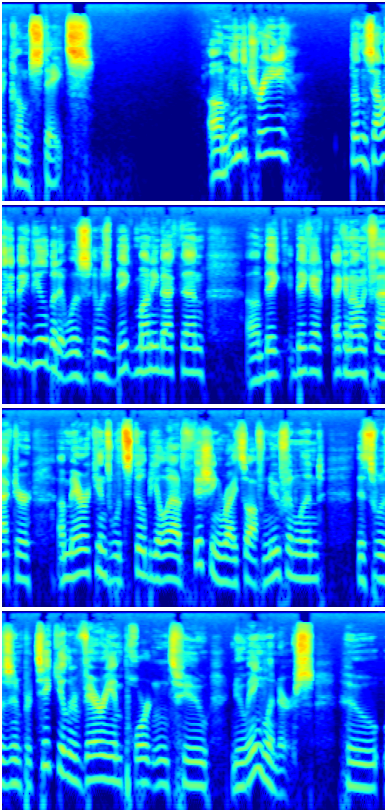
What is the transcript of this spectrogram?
become states. Um, in the treaty, doesn't sound like a big deal, but it was it was big money back then. Um, big big economic factor. Americans would still be allowed fishing rights off Newfoundland. This was in particular very important to New Englanders who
